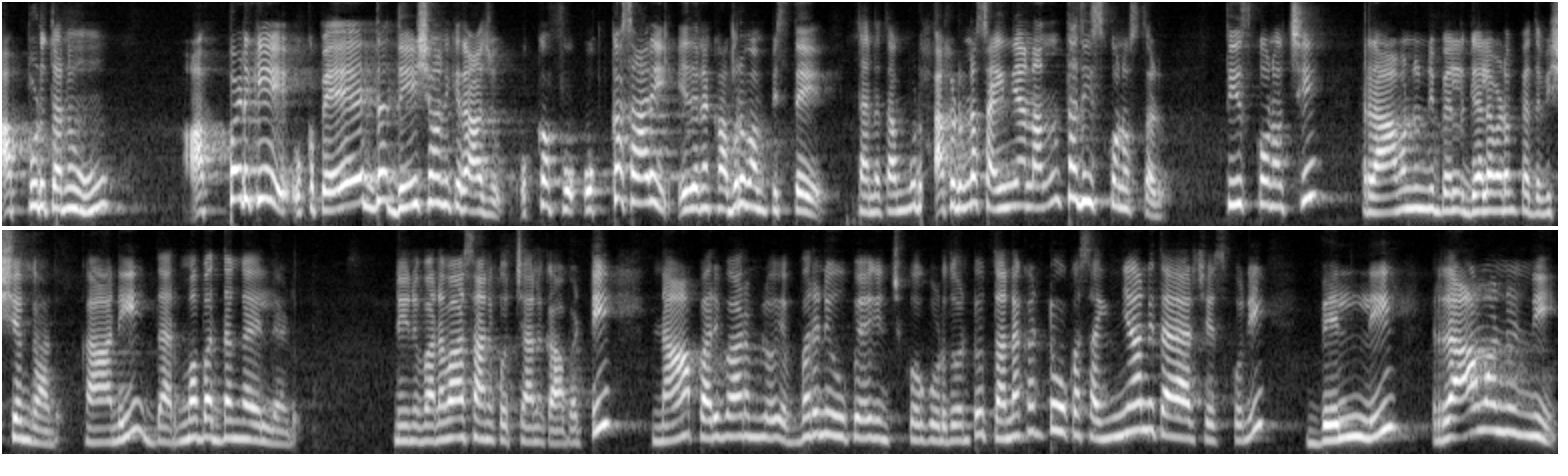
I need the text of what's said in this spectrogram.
అప్పుడు తను అప్పటికే ఒక పెద్ద దేశానికి రాజు. ఒక్క ఫో- ఒక్కసారి ఏదైనా కబురు పంపిస్తే తన తమ్ముడు అక్కడున్న సైన్యాన్ని అంతా తీసుకొని వస్తాడు తీసుకొని వచ్చి రావణుని బెల్ గెలవడం పెద్ద విషయం కాదు. కానీ ధర్మబద్ధంగా వెళ్ళాడు. నేను వనవాసానికి వచ్చాను కాబట్టి నా పరివారంలో ఎవరిని ఉపయోగించుకోకూడదు అంటూ తనకంటూ ఒక సైన్యాన్ని తయారు చేసుకొని వెళ్ళి రావణుణ్ణి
